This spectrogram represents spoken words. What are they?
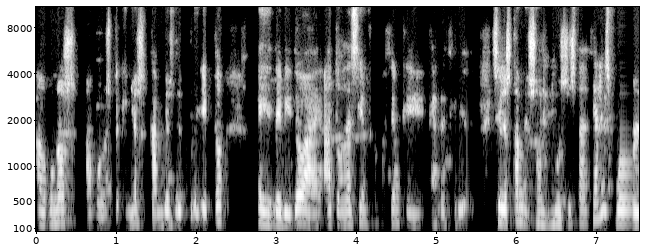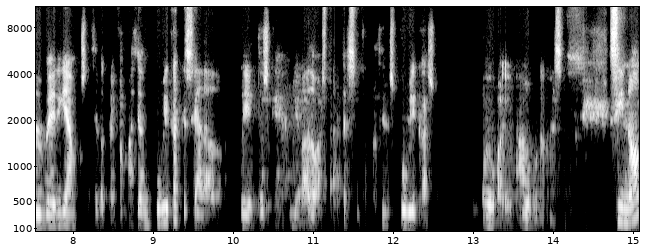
algunos, algunos pequeños cambios del proyecto eh, debido a, toda esa información que, ha recibido. Si los cambios son muy sustanciales, volveríamos a hacer otra información pública que se ha dado. Proyectos que han llevado hasta tres informaciones públicas o igual alguna más. Si no,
